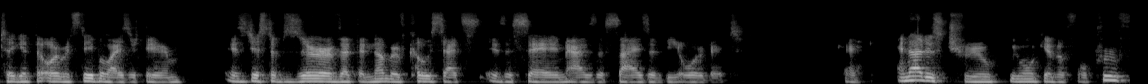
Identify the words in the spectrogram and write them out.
to get the orbit stabilizer theorem is just observe that the number of cosets is the same as the size of the orbit. Okay, and that is true. We won't give a full proof,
